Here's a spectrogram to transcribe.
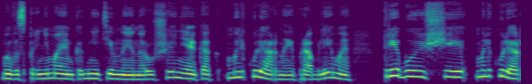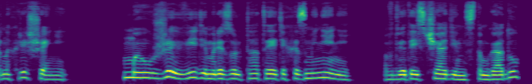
мы воспринимаем когнитивные нарушения как молекулярные проблемы, требующие молекулярных решений. Мы уже видим результаты этих изменений. В 2011 году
